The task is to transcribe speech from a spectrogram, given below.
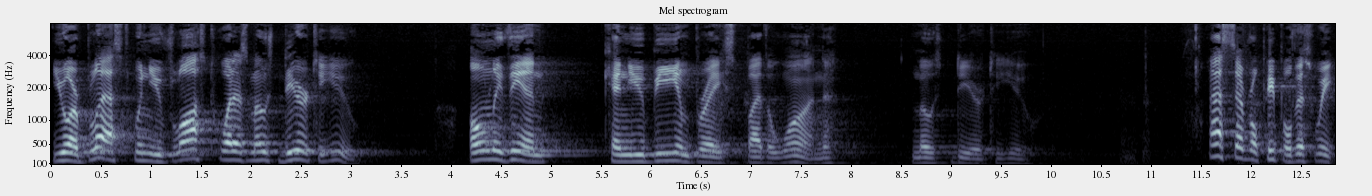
You are blessed when you've lost what is most dear to you. Only then can you be embraced by the one most dear to you. I asked several people this week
